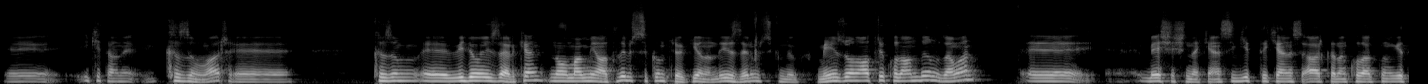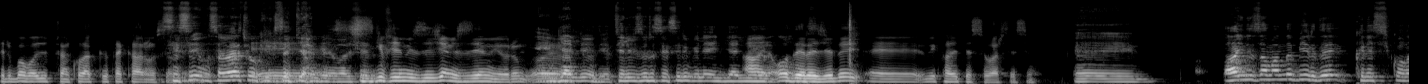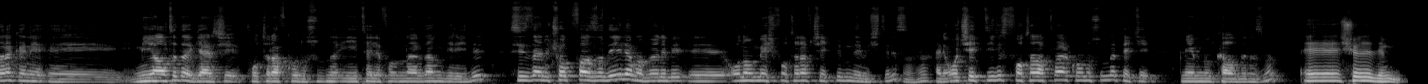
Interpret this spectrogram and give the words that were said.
E, iki tane kızım var. E, kızım e, video izlerken normal Mi 6'da bir sıkıntı yok. Yanında izlerim bir sıkıntı yok. Meizu 16'yı kullandığım zaman e, 5 yaşında kendisi gitti kendisi arkadan kulaklığını getirip baba lütfen kulaklığı takar mısın? Sesi bu sefer çok yüksek Ee, gelmeye başladı. Çizgi film izleyeceğim izleyemiyorum. Ee, Engelliyor diyor. Televizyonun sesini bile engelliyor. Aynen o olması. derecede e, bir kalitesi var sesin. Ee, Aynı zamanda bir de klasik olarak hani e, Mi 6 da gerçi fotoğraf konusunda iyi telefonlardan biriydi. Siz de hani çok fazla değil ama böyle bir e, 10-15 fotoğraf çektim demiştiniz. Hı hı. Hani o çektiğiniz fotoğraflar konusunda peki memnun kaldınız mı? Ee, şöyle diyeyim.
